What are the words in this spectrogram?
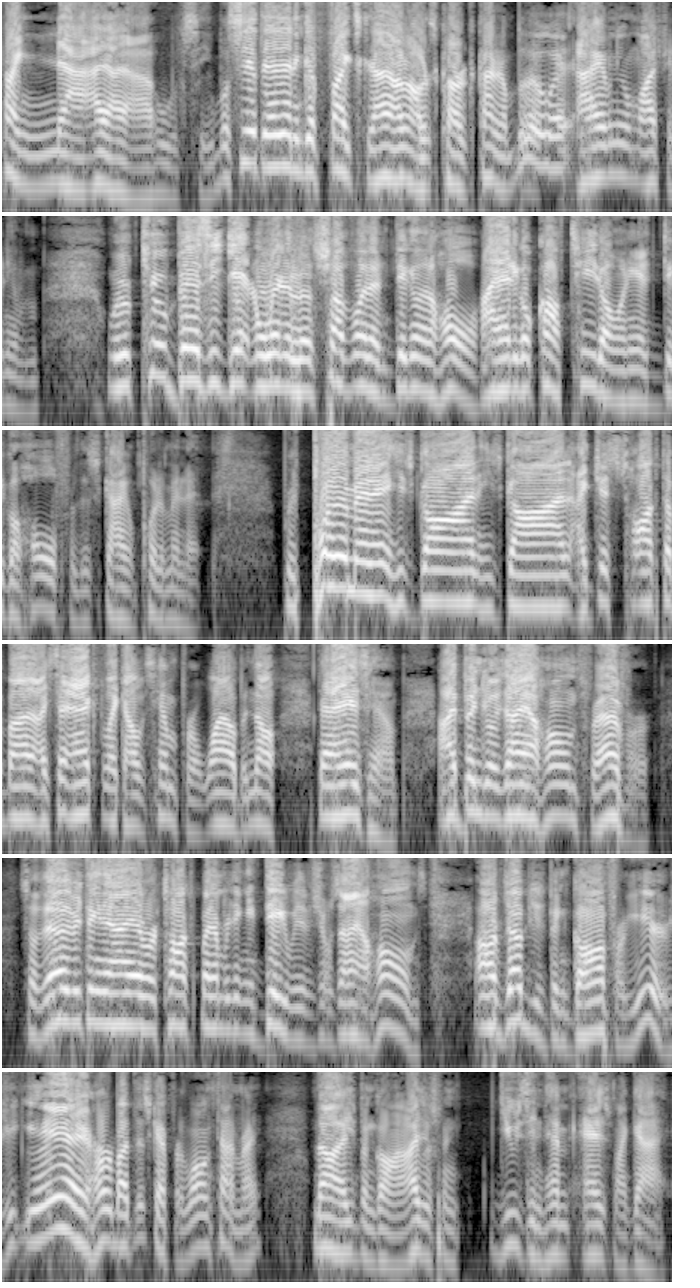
Probably not. Uh, we'll see. We'll see if there's any good fights. Cause I don't know. This card kind of blew it. I haven't even watched any of them. We were too busy getting rid of the shoveling and digging a hole. I had to go call Tito and he had to dig a hole for this guy and put him in it. We put him in it. He's gone. He's gone. I just talked about it. I said act like I was him for a while, but no, that is him. I've been Josiah Holmes forever. So everything that I ever talked about, everything he did with Josiah Holmes, RW's been gone for years. Yeah, I heard about this guy for a long time, right? No, he's been gone. I just been using him as my guy.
